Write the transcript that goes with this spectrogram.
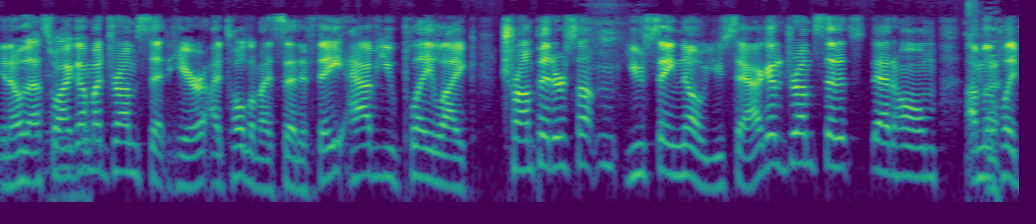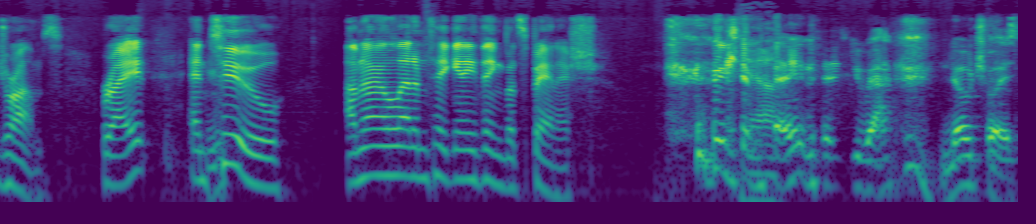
You know, that's why I got my drum set here. I told them, I said, if they have you play like trumpet or something, you say no. You say, I got a drum set at, at home. I'm going to play drums, right? And mm-hmm. two, I'm not going to let them take anything but Spanish. yeah. you have no choice.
